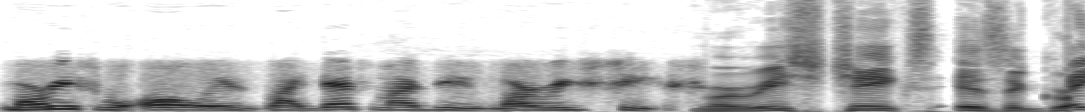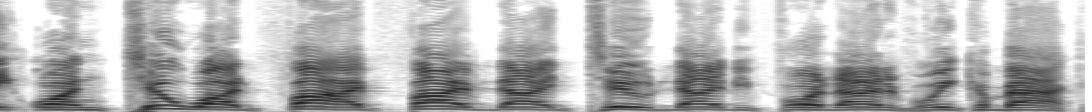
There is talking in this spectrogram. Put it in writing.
Maurice will always like that's my dude, Maurice Cheeks. Maurice Cheeks is a great one. 215 592 9490. If we come back,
